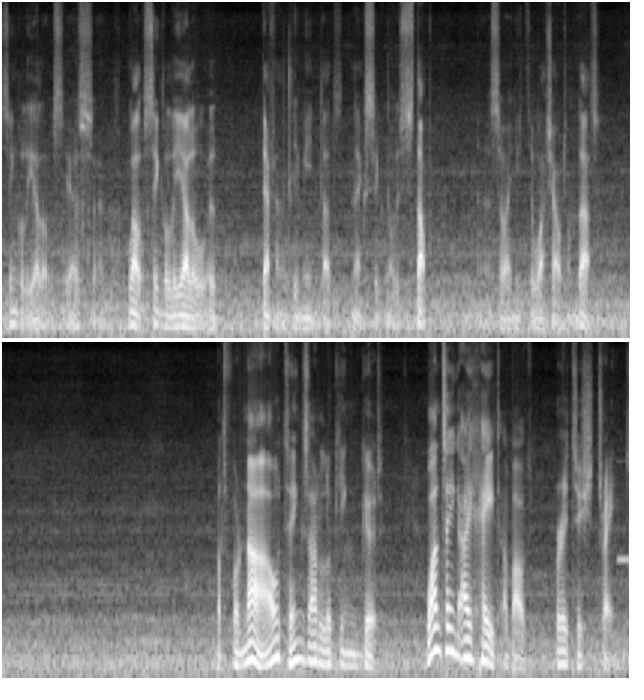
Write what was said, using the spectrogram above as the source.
single yellows, yes. And, well, single yellow will definitely mean that next signal is stop. Uh, so I need to watch out on that. But for now, things are looking good. One thing I hate about British trains,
